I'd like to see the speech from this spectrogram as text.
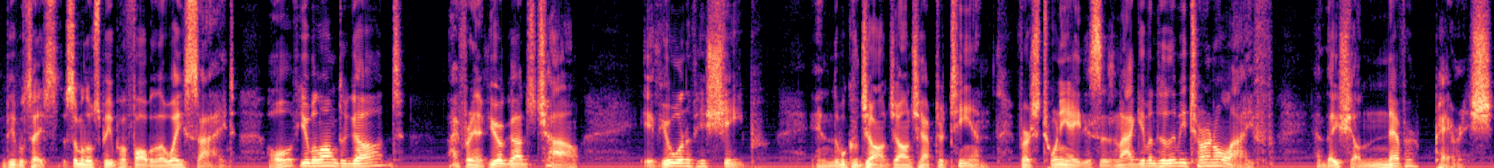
And people say some of those people fall by the wayside. Oh, if you belong to God, my friend, if you're God's child, if you're one of His sheep, in the book of John, John chapter 10, verse 28, it says, And I give unto them eternal life, and they shall never perish.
